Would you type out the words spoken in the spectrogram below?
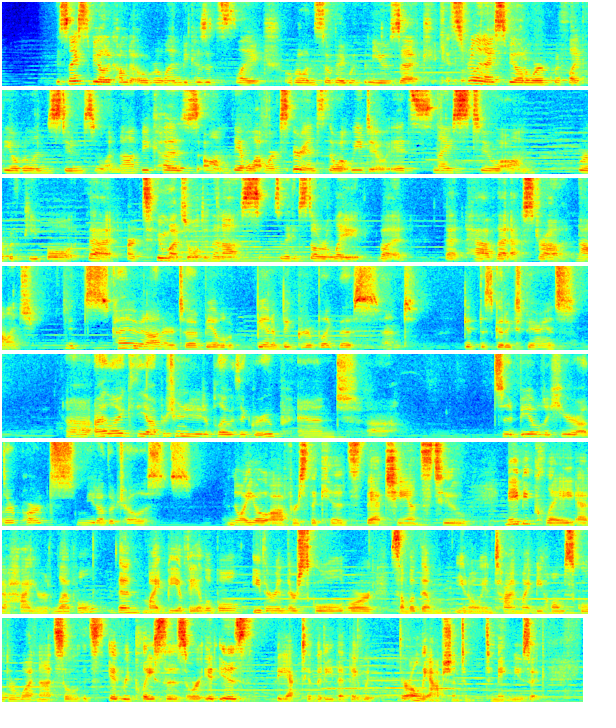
it's nice to be able to come to Oberlin because it's like Oberlin's so big with the music. It's really nice to be able to work with like the Oberlin students and whatnot because um, they have a lot more experience than what we do. It's nice to um, work with people that aren't too much older than us so they can still relate but that have that extra knowledge. It's kind of an honor to be able to be in a big group like this and get this good experience. Uh, I like the opportunity to play with a group and uh, to be able to hear other parts, meet other cellists. Noyo offers the kids that chance to maybe play at a higher level than might be available either in their school or some of them, you know, in time might be homeschooled or whatnot. So it's it replaces or it is the activity that they would their only option to, to make music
